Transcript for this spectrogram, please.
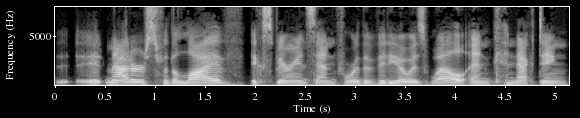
it, matters for the live experience and for the video as well and connecting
